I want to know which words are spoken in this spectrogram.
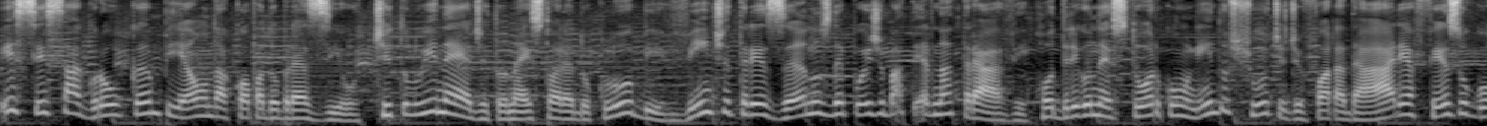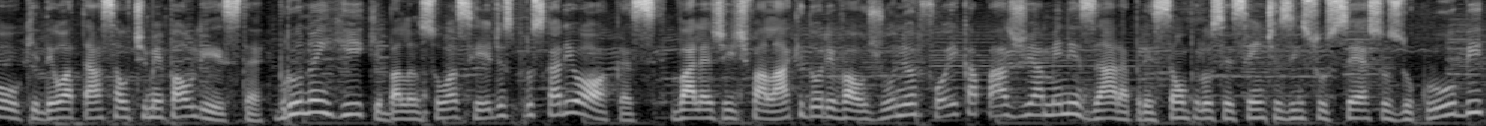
e se sagrou campeão da Copa do Brasil. Título inédito na história do clube, 23 anos depois de bater na trave. Rodrigo Nestor, com um lindo chute de fora da área, fez o gol que deu a taça ao time paulista. Bruno Henrique balançou as redes para os cariocas. Vale a gente falar que Dorival Júnior foi capaz de amenizar a pressão pelos recentes insucessos do clube,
